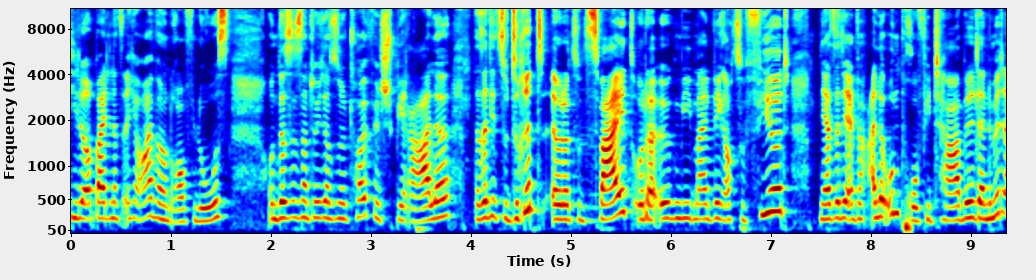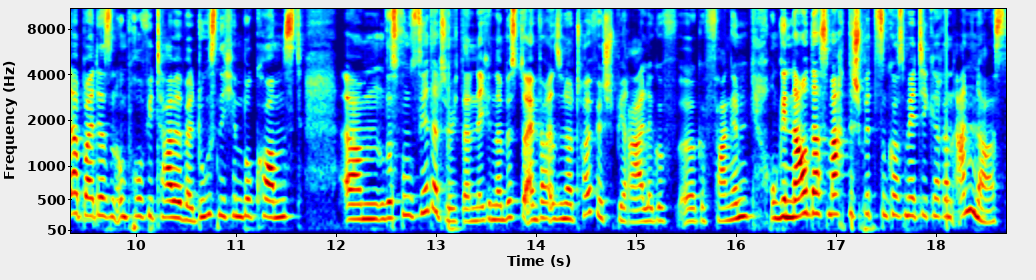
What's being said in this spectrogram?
Die arbeiten letztendlich auch einfach nur drauf los. Und das ist natürlich dann so eine Teufelsspirale. Da seid ihr zu dritt oder zu zweit oder irgendwie meinetwegen auch zu viert. Ja, seid ihr einfach alle unprofitabel. Deine Mitarbeiter sind unprofitabel, weil du es nicht hinbekommst. Ähm, das funktioniert natürlich dann nicht. Und dann bist du einfach in so einer Teufelsspirale gef äh, gefangen. Und genau das macht eine Spitzenkosmetikerin anders.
